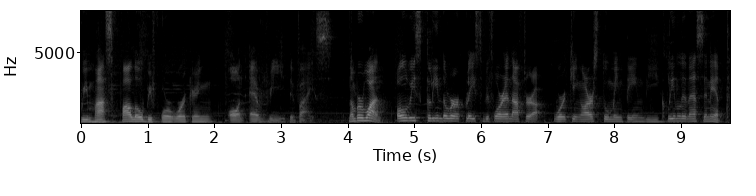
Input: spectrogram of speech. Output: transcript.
we must follow before working on every device. Number one, always clean the workplace before and after working hours to maintain the cleanliness in it.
